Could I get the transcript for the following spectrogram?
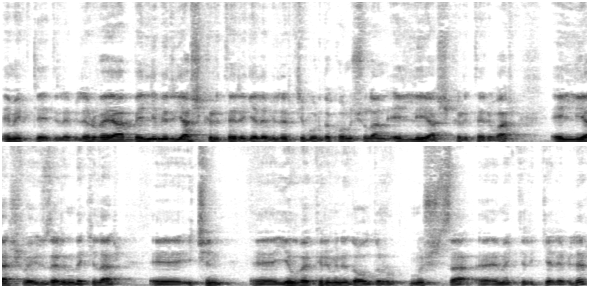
emekli edilebilir veya belli bir yaş kriteri gelebilir ki burada konuşulan 50 yaş kriteri var. 50 yaş ve üzerindekiler e, için e, yıl ve primini doldurmuşsa e, emeklilik gelebilir.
